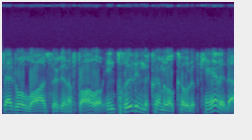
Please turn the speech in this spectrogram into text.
federal laws they're going to follow, including the Criminal Code of Canada,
